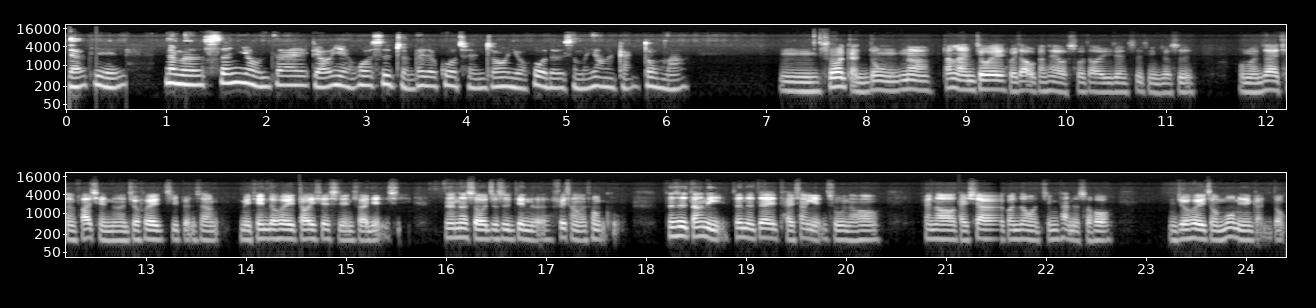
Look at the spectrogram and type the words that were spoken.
了解。那么申勇在表演或是准备的过程中，有获得什么样的感动吗？嗯，说到感动，那当然就会回到我刚才有说到的一件事情，就是我们在惩罚前呢，就会基本上每天都会到一些时间出来练习。那那时候就是练得非常的痛苦。但是当你真的在台上演出，然后看到台下观众的惊叹的时候，你就会一种莫名的感动。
